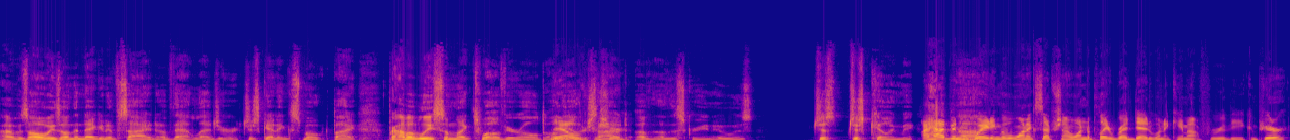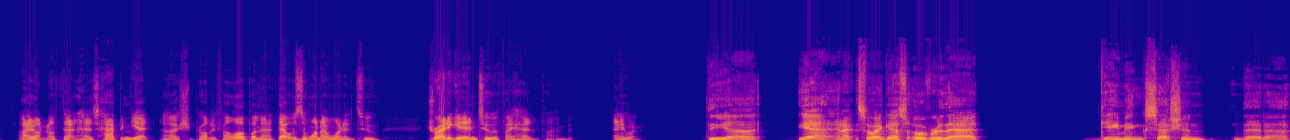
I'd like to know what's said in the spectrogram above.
I was always on the negative side of that ledger, just getting smoked by probably some like twelve year old on Yeah, the oh, other side sure. of, of the screen who was just just killing me. I have been Uh, waiting. The one exception, I wanted to play Red Dead when it came out for the computer. I don't know if that has happened yet. Uh, I should probably follow up on that. That was the one I wanted to try to get into if I had the time. But anyway, The uh yeah, and I, so I guess over that gaming session that uh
